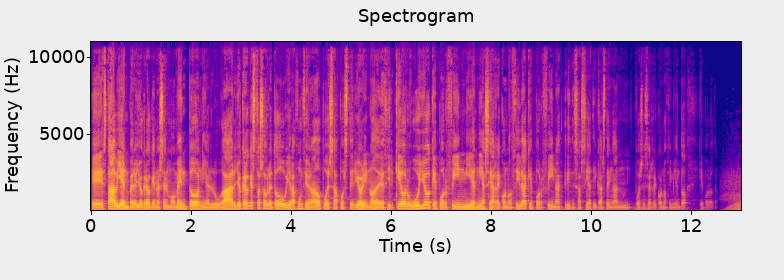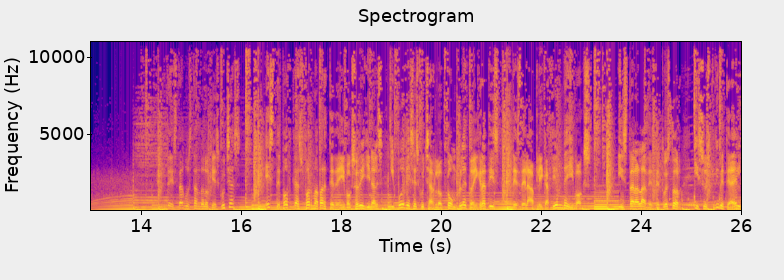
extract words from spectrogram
Eh, está bien, pero yo creo que no es el momento ni el lugar. Yo creo que esto sobre todo hubiera funcionado pues a posteriori, ¿no? De decir, qué orgullo que por fin mi etnia sea reconocida, que por fin actrices asiáticas tengan pues ese reconocimiento, que por. ¿Te está gustando lo que escuchas? Este podcast forma parte de Evox Originals y puedes escucharlo completo y gratis desde la aplicación de Evox. Instálala desde tu store y suscríbete a él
